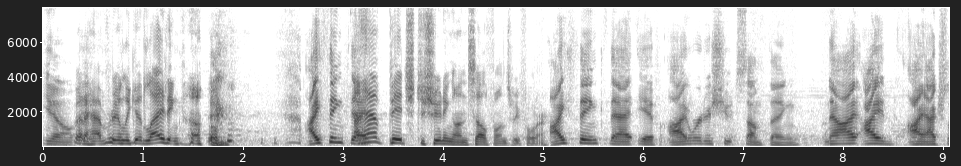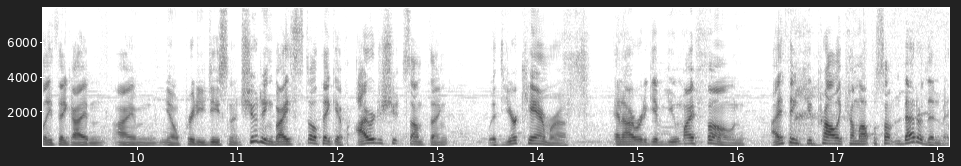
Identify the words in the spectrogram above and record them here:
you know, but I have really good lighting though. I think that I have pitched to shooting on cell phones before. I think that if I were to shoot something, now I, I I actually think I'm I'm you know pretty decent at shooting, but I still think if I were to shoot something with your camera and I were to give you my phone, I think you'd probably come up with something better than me.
